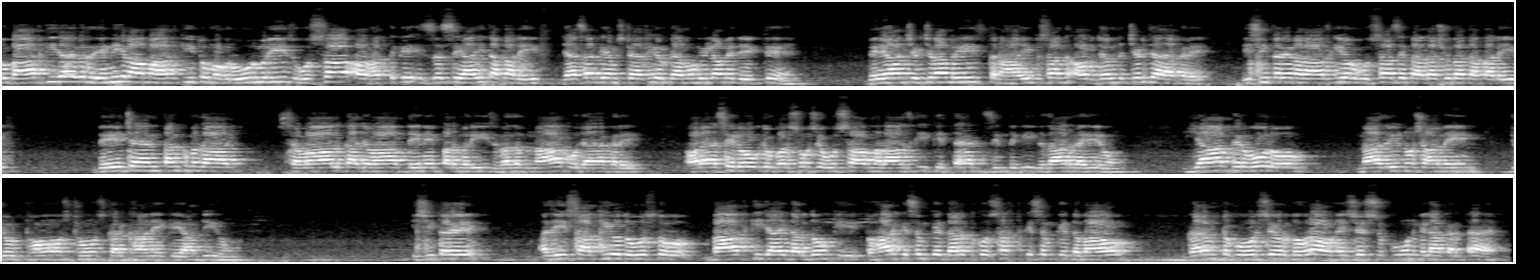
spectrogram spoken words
تو بات کی جائے اگر ذہنی علامات کی تو مغرور مریض غصہ اور حد کے عزت سے آئی تکالیف جیسا کہ ہم سٹیفی اور کیمومیلا میں دیکھتے ہیں۔ بے حد چڑچڑا مریض، تنہائی پسند اور جلد چڑ جایا کرے۔ اسی طرح ناراضگی اور غصہ سے پیدا شدہ تکالیف بے چین تنک مزاج۔ سوال کا جواب دینے پر مریض غضبناک ہو جایا کرے۔ اور ایسے لوگ جو برسوں سے غصہ اور ناراضگی کے تحت زندگی گزار رہے ہوں۔ یا پھر وہ لوگ ناظرین و شامین جو ٹھونس ٹھونس کر کھانے کے عادی ہوں۔ اسی طرح عزیز ساتھیوں دوستو، بات کی جائے دردوں کی، تو ہر قسم کے درد کو سخت قسم کے دباؤ، گرم ٹکور سے اور دوہرا ہونے سے سکون ملا کرتا ہے۔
